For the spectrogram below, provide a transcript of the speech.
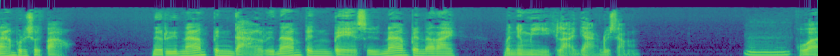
น้ำบริสุทธิ์เปล่า หรือน้ำเป็นด่างหรือน้ำเป็นเบสหรือน้ำเป็นอะไร มันยังมีอีกหลายอย่างด้วยซ้ำว่า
